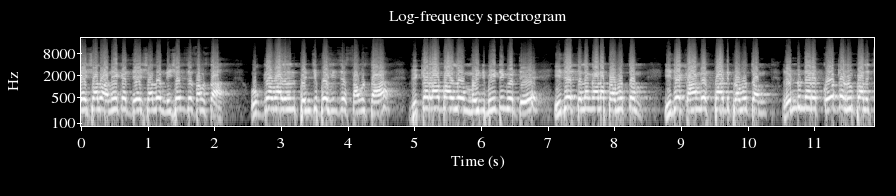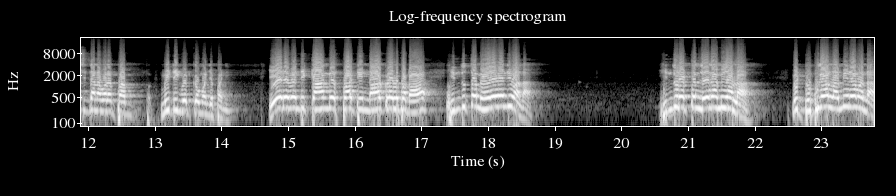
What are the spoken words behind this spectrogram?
దేశాలు అనేక దేశాల్లో నిషేధించే సంస్థ ఉగ్రవాదులను పెంచి పోషించే సంస్థ వికారాబాద్లో మీటింగ్ పెడితే ఇదే తెలంగాణ ప్రభుత్వం. ఇదే కాంగ్రెస్ పార్టీ ప్రభుత్వం రెండున్నర కోట్ల రూపాయలు ఇచ్చిందన్న వాళ్ళ మీటింగ్ పెట్టుకోమని చెప్పని. ఏడవంది కాంగ్రెస్ పార్టీ నాయకుల పట హిందుత్వం ఏడవంది వాళ్ళ? హిందూ రక్తం లేదా మీ అలా మీరు డుబ్బుగా అమ్మీరేమన్నా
